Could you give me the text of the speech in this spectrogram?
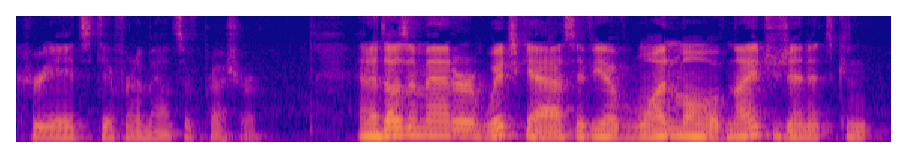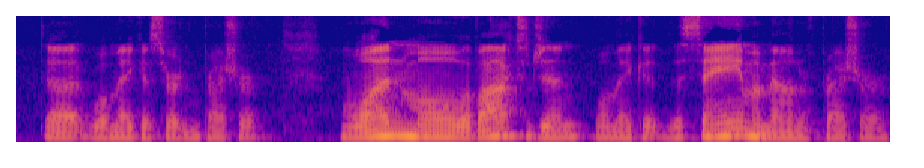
creates different amounts of pressure. And it doesn't matter which gas, if you have one mole of nitrogen, it uh, will make a certain pressure. One mole of oxygen will make it the same amount of pressure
